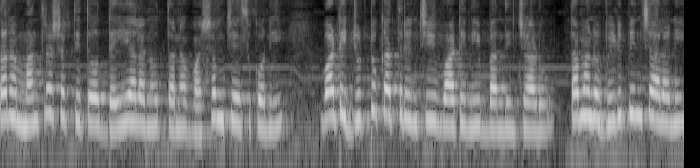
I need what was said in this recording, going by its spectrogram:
తన మంత్రశక్తితో దెయ్యాలను తన వశం చేసుకొని వాటి జుట్టు కత్తిరించి వాటిని బంధించాడు. తమను విడిపించాలని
